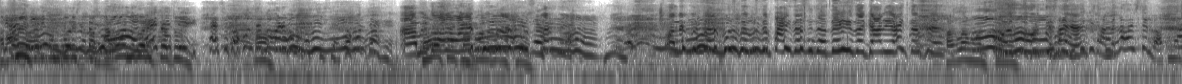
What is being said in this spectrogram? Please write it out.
আপনি আমি তো অনেকক্ষণ ধরে খুঁজতেছি। অনেকক্ষণ গাড়ি আইতেছে। ঝামেলা হয়েছিল আপনার?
